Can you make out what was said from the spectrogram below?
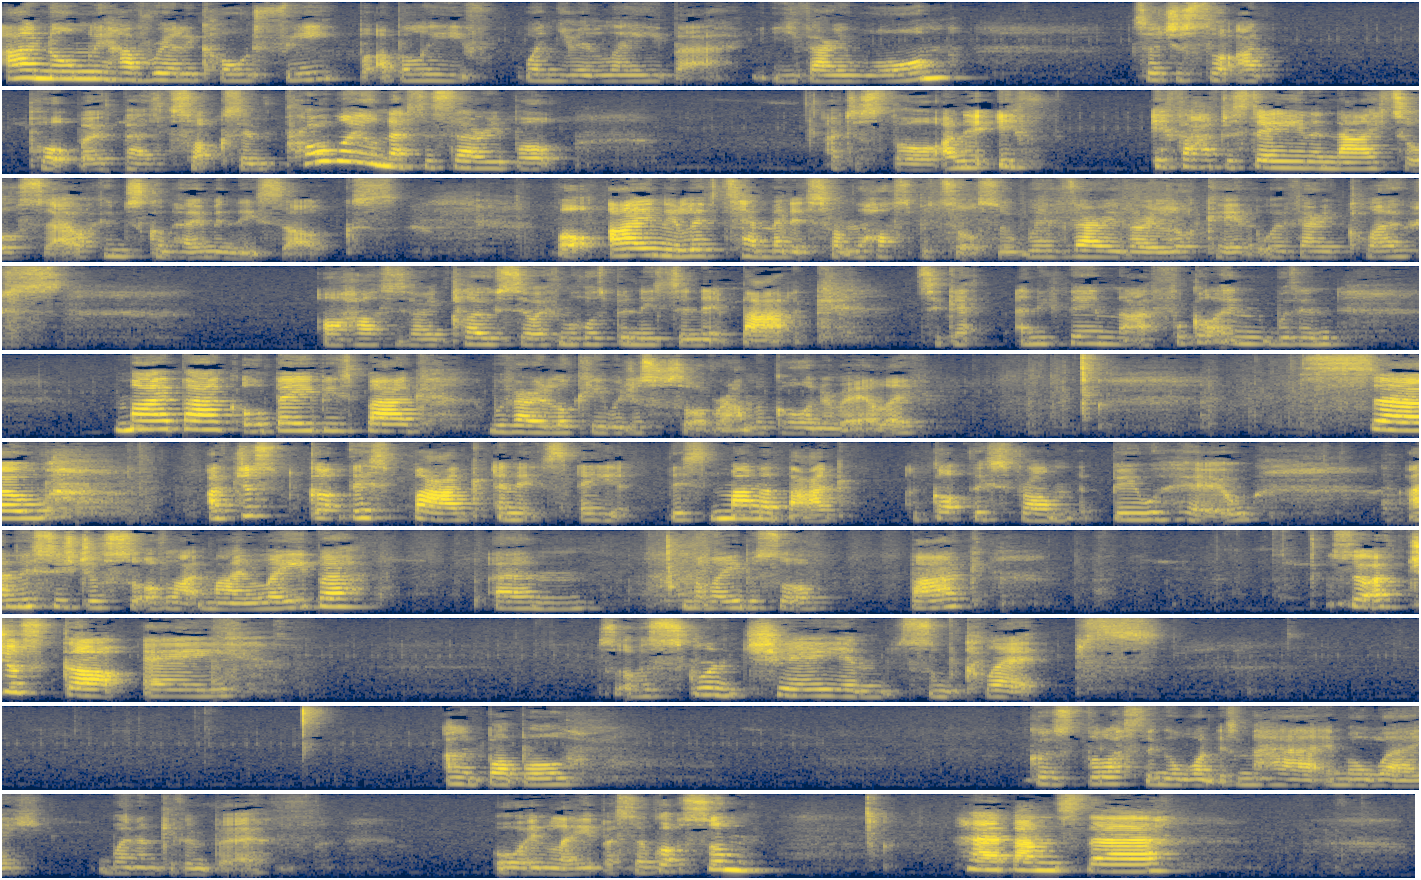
I normally have really cold feet, but I believe when you're in labour, you're very warm. So I just thought I'd put both pairs of socks in. Probably unnecessary, but I just thought. And if if I have to stay in a night or so, I can just come home in these socks. But I only live 10 minutes from the hospital, so we're very, very lucky that we're very close our house is very close so if my husband needs to knit back to get anything that I've forgotten within my bag or baby's bag we're very lucky we're just sort of around the corner really. So I've just got this bag and it's a this mama bag. I got this from Boohoo and this is just sort of like my labour um my labour sort of bag. So I've just got a sort of a scrunchie and some clips and a bobble because the last thing I want is my hair in my way when I'm giving birth or in labour. So I've got some hair bands there.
